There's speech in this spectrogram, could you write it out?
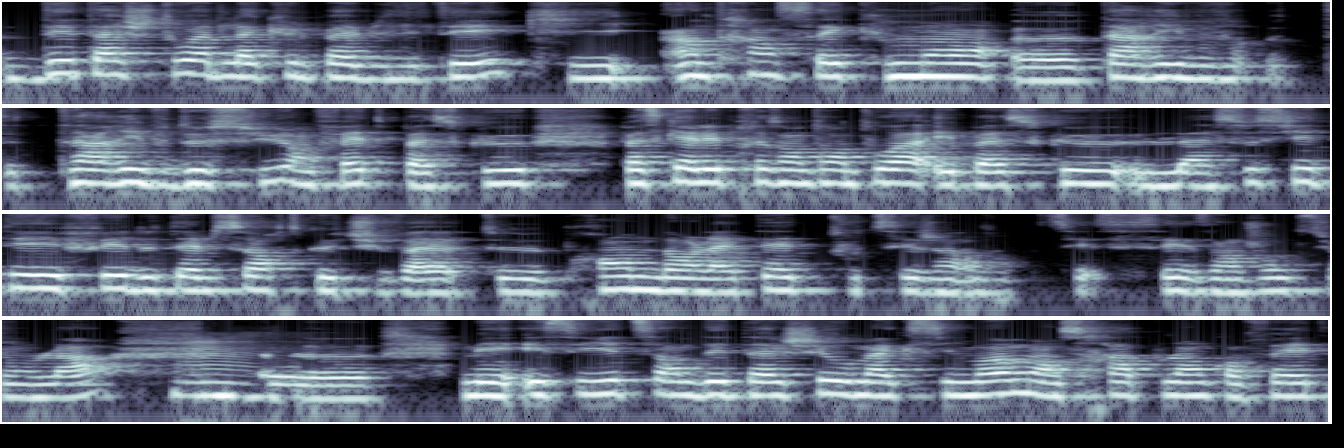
détache-toi de la culpabilité qui intrinsèquement euh, t'arrive dessus en fait parce que parce qu'elle est présente en toi et parce que la société est faite de telle sorte que tu vas te prendre dans la tête toutes ces, ces, injonctions là. Mmh. Euh, mais essayer de s'en détacher au maximum en se rappelant qu'en fait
